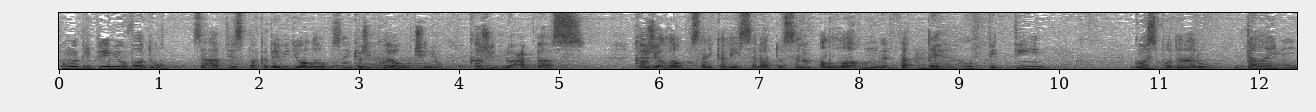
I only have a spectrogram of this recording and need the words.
Pa mu je pripremio vodu za abdest, pa kada je vidio Allah poslanik, kaže, ko je ovo učinio? Kaže Ibn Abbas. Kaže Allah poslanik, alaihi salatu wasalam, Allahumme faqihhu fit din gospodaru, daj mu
